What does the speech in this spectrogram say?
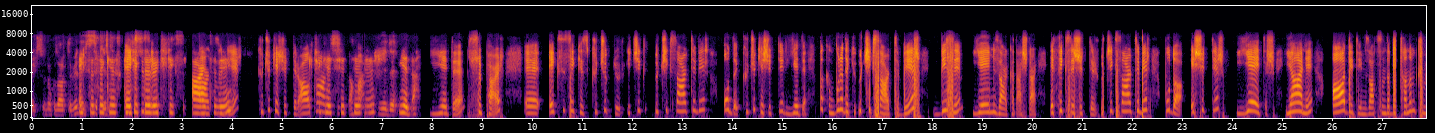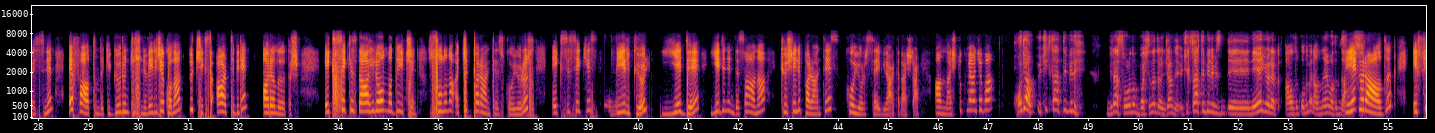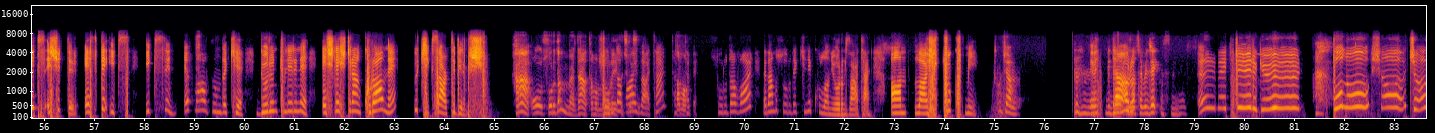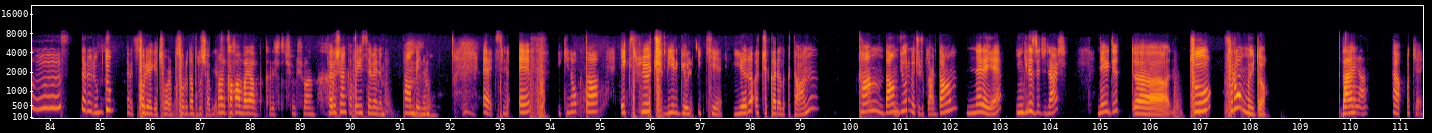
Eksi 9 artı 1. Eksi 8 Eksi küçüktür sekiz 3x artı artı 1. 1. Küçük eşittir 6 Küçük artı 1 daha. eşittir 7. 7. 7 süper. Ee, Eksi 8 küçüktür 3x, 3x artı 1 o da küçük eşittir 7. Bakın buradaki 3x artı 1 bizim y'miz arkadaşlar. fx eşittir 3x artı 1. Bu da eşittir y'dir. Yani A dediğimiz aslında bu tanım kümesinin f altındaki görüntüsünü verecek olan 3x artı 1'in aralığıdır. Eksi 8 dahil olmadığı için soluna açık parantez koyuyoruz. Eksi 8 virgül 7. 7'nin de sağına köşeli parantez koyuyoruz sevgili arkadaşlar. Anlaştık mı acaba? Hocam 3x artı 1'i biraz sorunun başına döneceğim de 3x artı 1'i biz e, neye göre aldık onu ben anlayamadım da. Neye göre aldık? fx eşittir f'de x. x'in f altındaki görüntülerini eşleştiren kural ne? 3x artı 1'miş. Ha o sorudan mı verdi? Ha tamam ben Soruda var zaten. Tabii Tamam. tabii. Soruda var ve ben bu sorudakini kullanıyorum zaten. Anlaştık mı? Hocam. Evet, Bir daha dinliyorum. anlatabilecek misiniz? Elbet bir gün buluşacağız. Dararım dum. Evet soruya geçiyorum. Soruda buluşabiliriz. Ben kafam bayağı karıştı çünkü şu an. Karışan kafayı severim. Tam benim. Evet şimdi f 2 nokta eksi 3 virgül 2 yarı açık aralıktan tandan Hı. diyorum ya çocuklar dan nereye? İngilizceciler neydi? Ee, to from muydu? Dan Aynen. Ha, okey.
